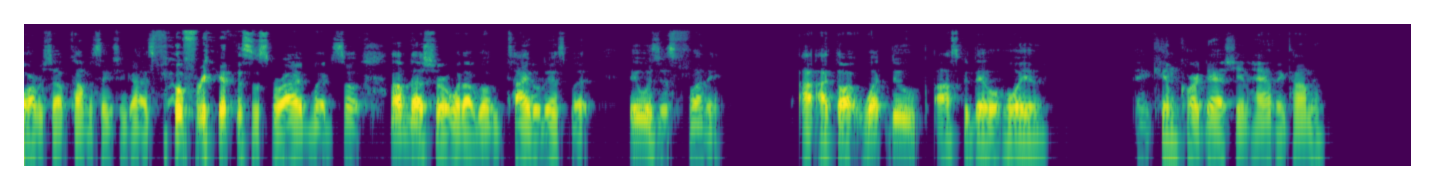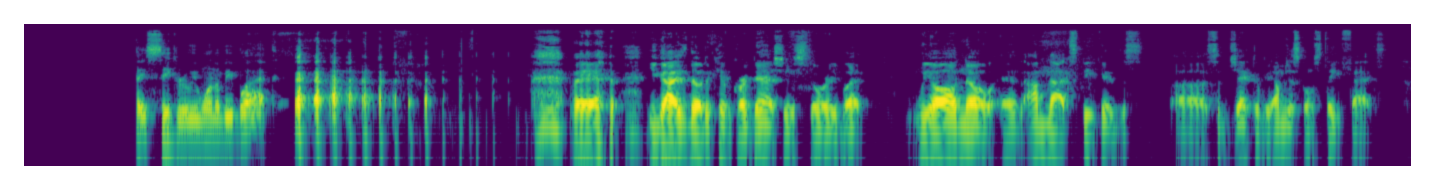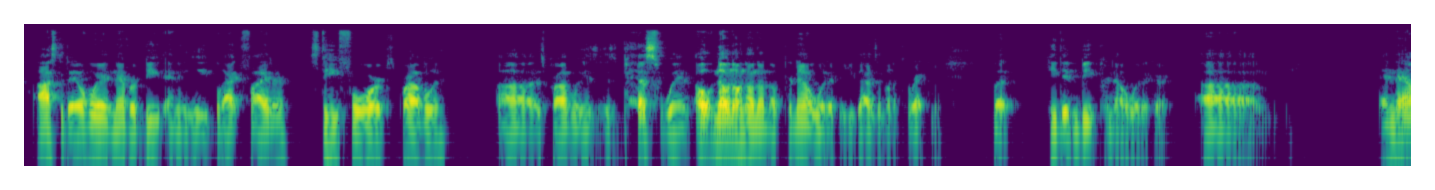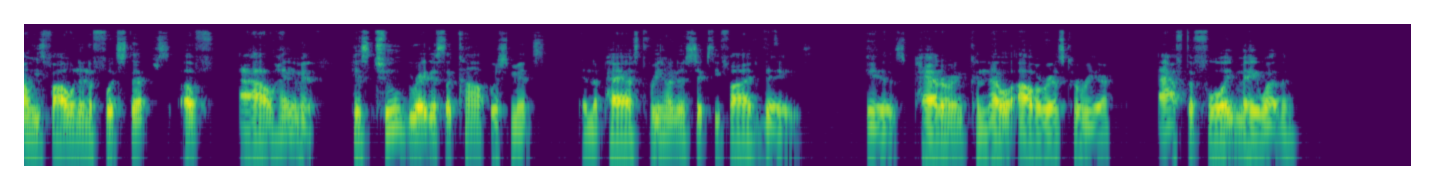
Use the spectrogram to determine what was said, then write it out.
barbershop conversation, guys. Feel free to hit the subscribe button. So I'm not sure what I'm going to title this, but it was just funny. I, I thought, what do Oscar De La Hoya and Kim Kardashian have in common? They secretly want to be black. Man, you guys know the Kim Kardashian story, but we all know, and I'm not speaking uh, subjectively. I'm just going to state facts. Oscar De La Hoya never beat an elite black fighter. Steve Forbes probably uh, is probably his, his best win. Oh no no no no no Pernell Whitaker. You guys are going to correct me, but he didn't beat Pernell Whitaker. Um, and now he's following in the footsteps of Al Haymon. His two greatest accomplishments in the past 365 days is pattern Canelo Alvarez's career after Floyd Mayweather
